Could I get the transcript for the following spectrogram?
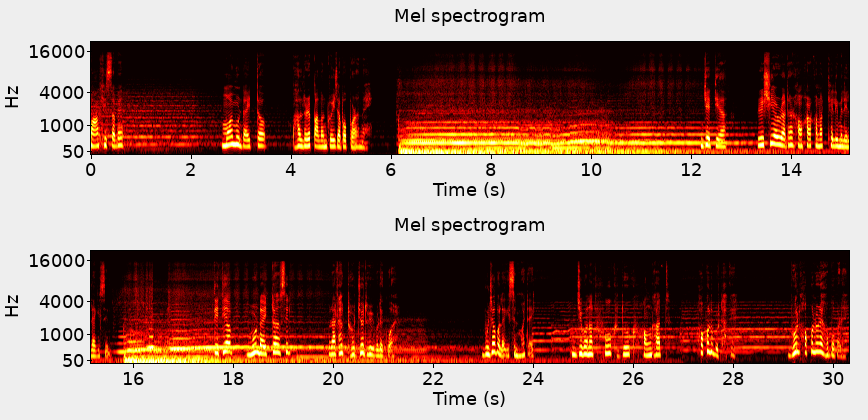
মাক হিচাপে মই মোৰ দায়িত্ব ভালদৰে পালন কৰি যাব পৰা নাই। যেতিয়া ঋষি আৰু ৰাধাৰ সংসাৰখনত খেলি মেলি লাগিছিল তেতিয়া মোৰ দায়িত্ব আছিল ৰাধাক ধৈৰ্য ধৰিবলৈ কোৱাৰ। বুজাব লাগিছিল মই তাইক। জীৱনত সুখ দুখ সংঘাত সকলোবোৰ থাকে। ভুল সকলোৰে হ'ব পাৰে।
